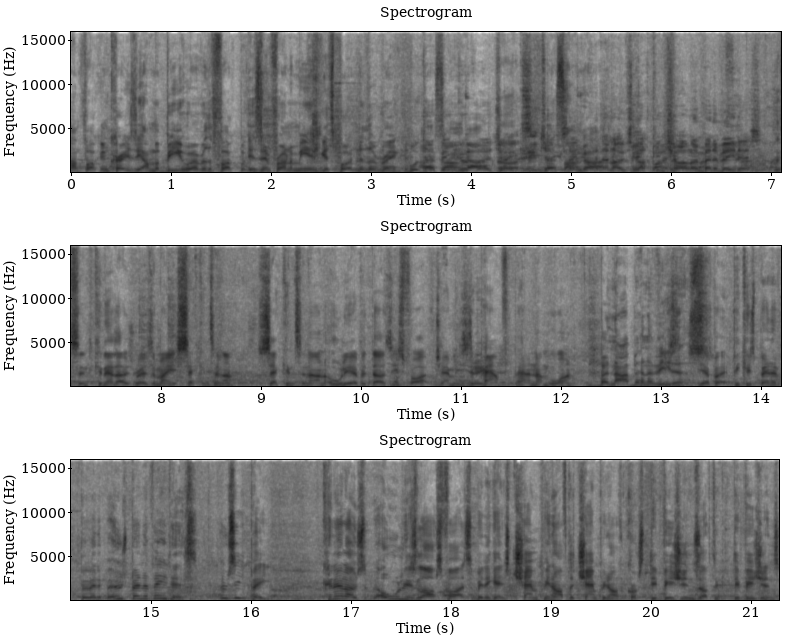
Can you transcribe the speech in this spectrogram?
I'm fucking crazy. I'm gonna beat whoever the fuck is in front of me and gets put into the ring. What do you That's think on of uh, God. Jake, Jake That's on God. Canelo's ducking Charlo and Benavidez? Listen, Canelo's resume is second to none. Second to none. All he ever does is fight champions. He's a pound for pound number one. But not Benavidez. Yeah, but because Benav- who's Benavidez? Who's he beat? Canelo's all his last fights have been against champion after champion across divisions after divisions.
